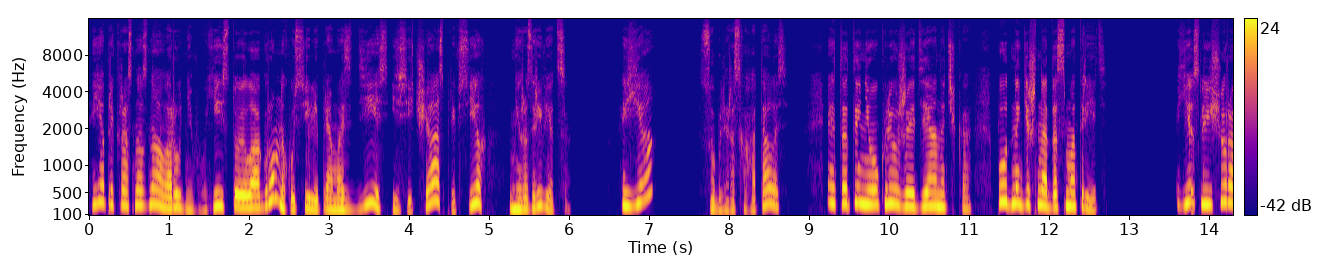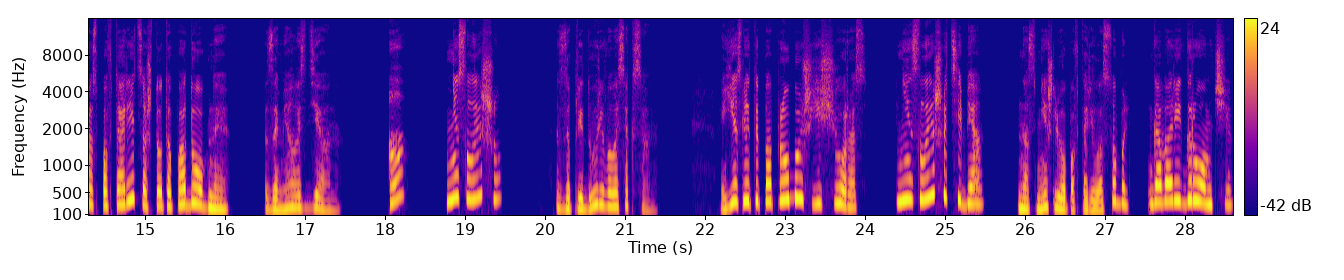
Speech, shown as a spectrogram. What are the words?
Я прекрасно знала Рудневу. Ей стоило огромных усилий прямо здесь и сейчас при всех не разреветься. «Я?» — Соболь расхохоталась. «Это ты неуклюжая, Дианочка. Под ноги ж надо смотреть». «Если еще раз повторится что-то подобное», — замялась Диана. «А? Не слышу», — запридуривалась Оксана. «Если ты попробуешь еще раз». «Не слышу тебя», — насмешливо повторила Соболь. Говори громче».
